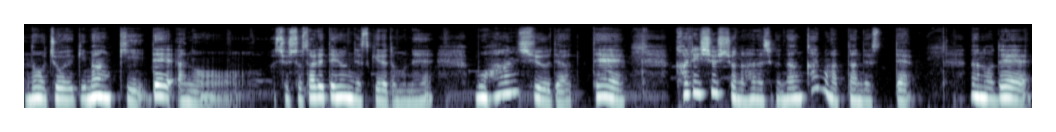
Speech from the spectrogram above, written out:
の懲役満期であの出所されているんですけれどもね模範囚であって仮出所の話が何回もあったんですってなので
